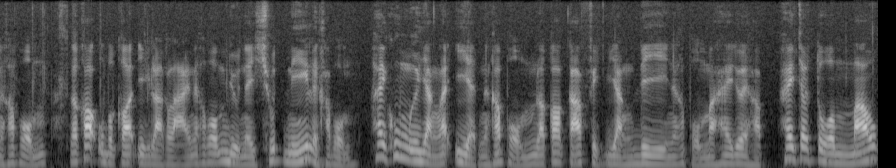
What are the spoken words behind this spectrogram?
นะครับผมแล้วก็อุปกรณ์อีกหลากหลายนะครับผมอยู่ในชุดนี้เลยครับผมให้คู่มืออย่างละเอียดนะครับผมแล้วก็กราฟิกอย่างดีนะครับผมมาให้ด้วยครับให้เจ้าตัวเมาส์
